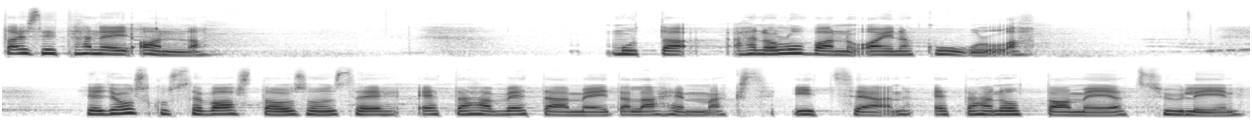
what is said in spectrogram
Tai sitten hän ei anna. Mutta hän on luvannut aina kuulla – ja joskus se vastaus on se, että hän vetää meitä lähemmäksi itseään, että hän ottaa meidät syliin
